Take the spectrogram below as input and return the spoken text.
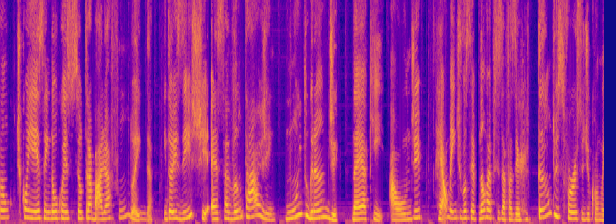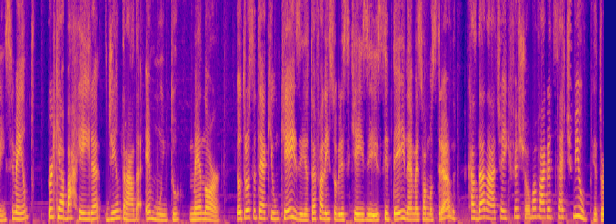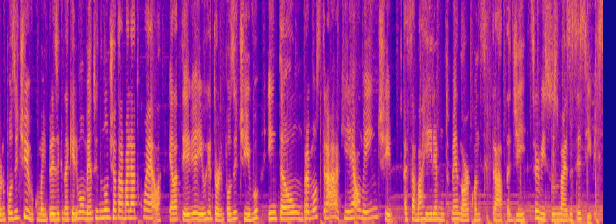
não te conheça ainda ou conheça o seu trabalho a fundo ainda. Então existe essa vantagem muito grande, né, aqui, aonde realmente você não vai precisar fazer tanto esforço de convencimento porque a barreira de entrada é muito menor. Eu trouxe até aqui um case, eu até falei sobre esse case, citei, né? Mas só mostrando. Caso da Nath aí que fechou uma vaga de 7 mil, retorno positivo, com uma empresa que naquele momento ainda não tinha trabalhado com ela. Ela teve aí o retorno positivo. Então, para mostrar que realmente essa barreira é muito menor quando se trata de serviços mais acessíveis.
